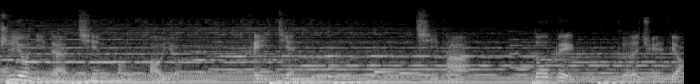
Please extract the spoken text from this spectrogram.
只有你的亲朋好友可以见你，其他都被隔绝掉。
